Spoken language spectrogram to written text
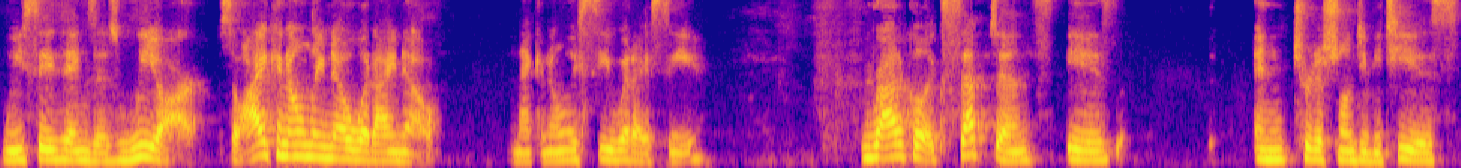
we see things as we are. So I can only know what I know, and I can only see what I see radical acceptance is in traditional DBT is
